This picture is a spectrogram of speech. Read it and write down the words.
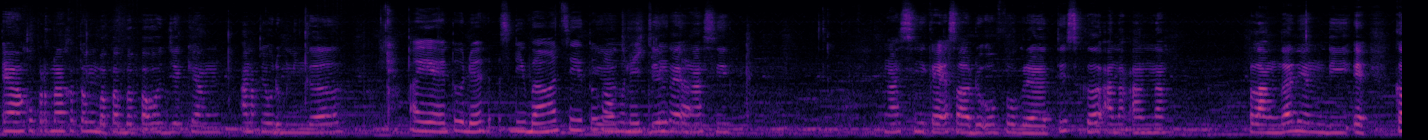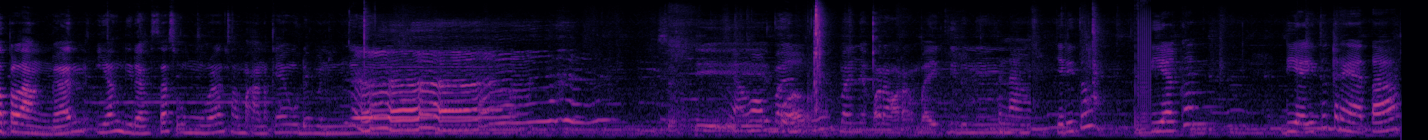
yang aku pernah ketemu bapak-bapak ojek yang anaknya udah meninggal. Oh iya itu udah sedih banget sih itu Iya, kamu udah terus dia cerita. kayak ngasih ngasih kayak saldo OVO gratis ke anak-anak pelanggan yang di eh ke pelanggan yang dirasa seumuran sama anaknya yang udah meninggal sedih Ya ampun. banyak, banyak orang-orang baik di dunia ini Tenang. Jadi tuh dia kan dia itu ternyata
